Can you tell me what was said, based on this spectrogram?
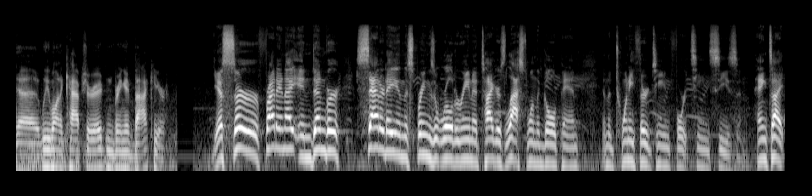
uh, we want to capture it and bring it back here. Yes, sir. Friday night in Denver, Saturday in the Springs at World Arena. Tigers last won the gold pan in the 2013 14 season. Hang tight.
